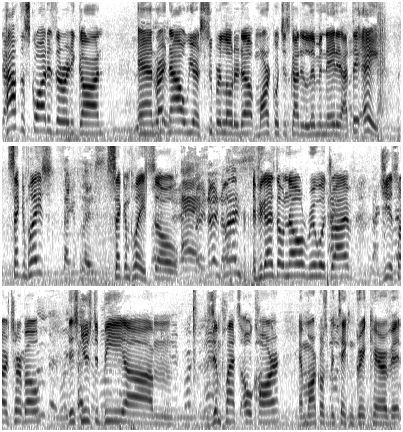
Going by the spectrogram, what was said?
half the squad is already gone and right now we are super loaded up marco just got eliminated i think hey second place Second place. second place so Hey, no, no. place. if you guys don't know rear wheel drive gsr turbo this used to be um zimplat's old car and marco's been taking great care of it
